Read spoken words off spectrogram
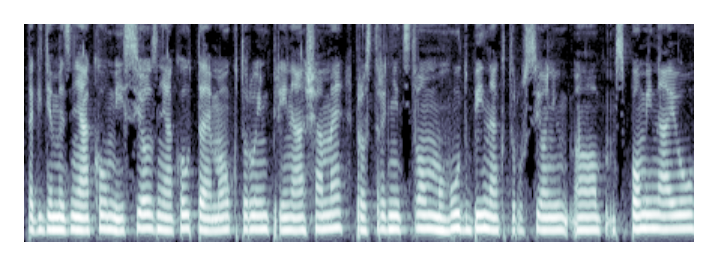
tak ideme s nejakou misiou, s nejakou témou, ktorú im prinášame prostredníctvom hudby, na ktorú si oni spomínajú,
